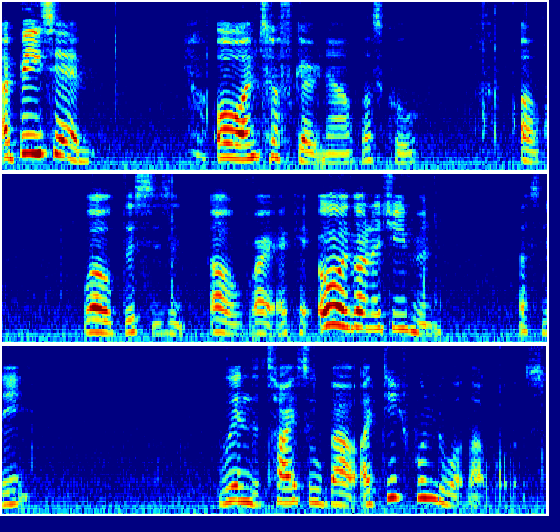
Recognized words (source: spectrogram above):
I beat him. Oh, I'm tough goat now. That's cool. Oh, well, this isn't. Oh, right, okay. Oh, I got an achievement. That's neat win the title bout. I did wonder what that was.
